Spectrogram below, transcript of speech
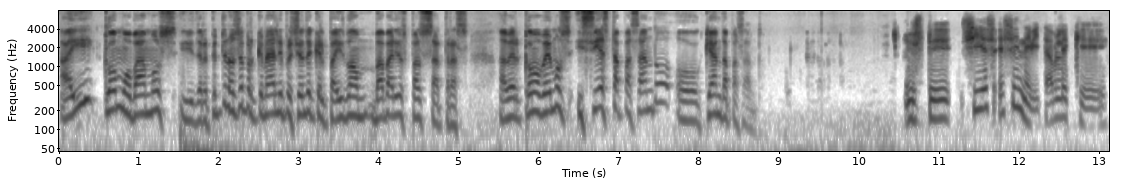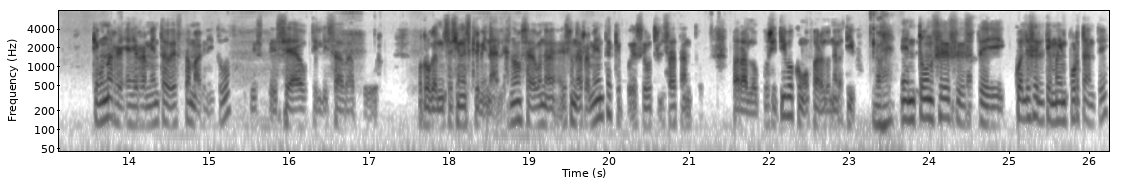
Ahí, ¿cómo vamos? Y de repente no sé por qué me da la impresión de que el país va, va varios pasos atrás. A ver, ¿cómo vemos? ¿Y si está pasando o qué anda pasando? Este, sí es, es inevitable que que una herramienta de esta magnitud este, sea utilizada por, por organizaciones criminales, ¿no? O sea, una, es una herramienta que puede ser utilizada tanto para lo positivo como para lo negativo. Entonces, este, ¿cuál es el tema importante?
